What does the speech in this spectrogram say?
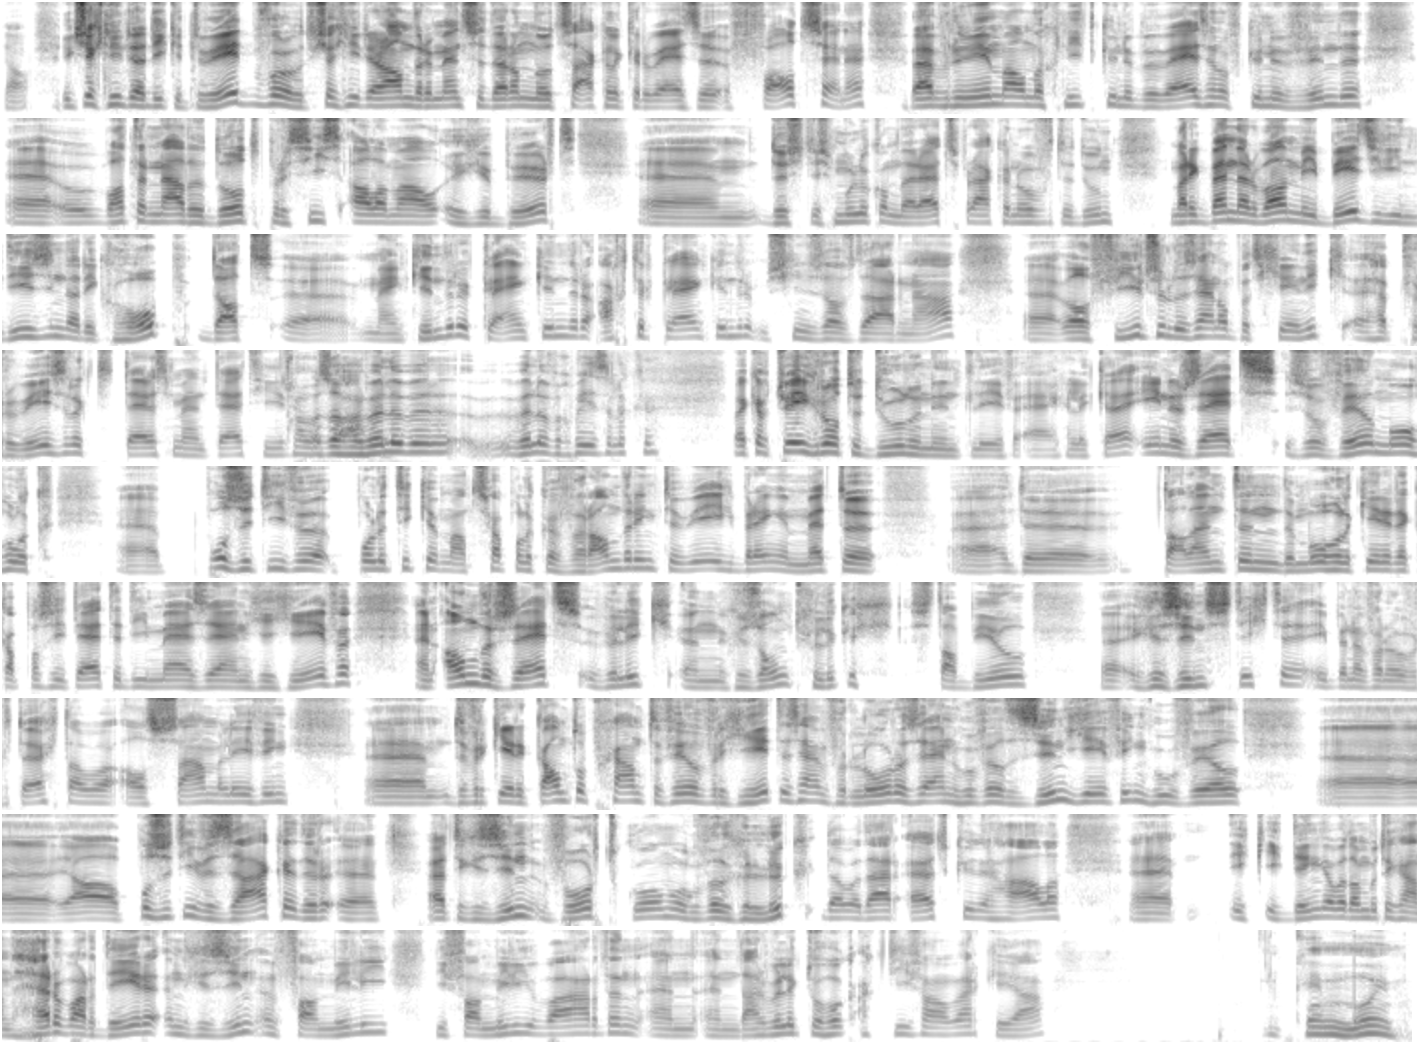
Ja. Ik zeg niet dat ik het weet bijvoorbeeld. Ik zeg niet dat andere mensen daarom noodzakelijkerwijze fout zijn. Hè. We hebben nu eenmaal nog niet kunnen bewijzen of kunnen vinden eh, wat er na de dood precies allemaal gebeurt. Ehm, dus het is moeilijk om daar uitspraken over te doen. Maar ik ben daar wel mee bezig in die zin dat ik hoop dat eh, mijn kinderen, kleinkinderen, achterkleinkinderen, misschien zelfs daarna, eh, wel fier zullen zijn op hetgeen ik heb verwezenlijkt tijdens mijn tijd hier. Wat zou je willen, willen, verwezenlijken? Maar ik heb twee grote doelen in het leven eigenlijk. Hè. Enerzijds zoveel mogelijk eh, politieke, maatschappelijke verandering teweeg brengen met de, eh, de talenten, de mogelijkheden, de capaciteiten die mij zijn gegeven. En anderzijds wil ik een gezond, gelukkig, stabiel eh, gezin stichten. Ik ben ervan overtuigd dat we als samenleving eh, de verkeerde kant op gaan, te veel vergeten zijn, verloren zijn, hoeveel zingeving, hoeveel eh, ja, positieve zaken er eh, uit de gezin voortkomen, hoeveel geluk dat we daaruit kunnen halen. Ik, ik denk dat we dat moeten gaan herwaarderen, een gezin, een familie, die familiewaarden. En, en daar wil ik toch ook actief aan werken, ja. Oké, mooi.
